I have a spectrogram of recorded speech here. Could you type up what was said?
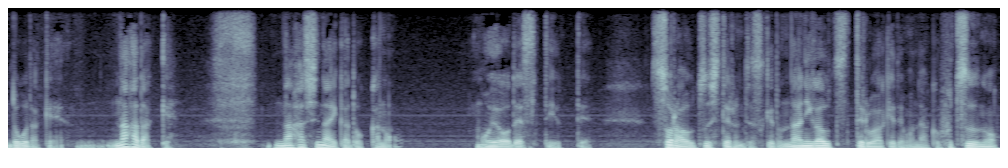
どこだっけ？那覇だっけ那覇市内かどっかの模様ですって言って空を映してるんですけど何が映ってるわけでもなく普通の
